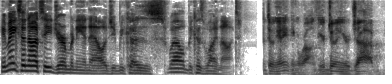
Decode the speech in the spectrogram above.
he makes a Nazi Germany analogy because, well, because why not? doing anything wrong. You're doing your job.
